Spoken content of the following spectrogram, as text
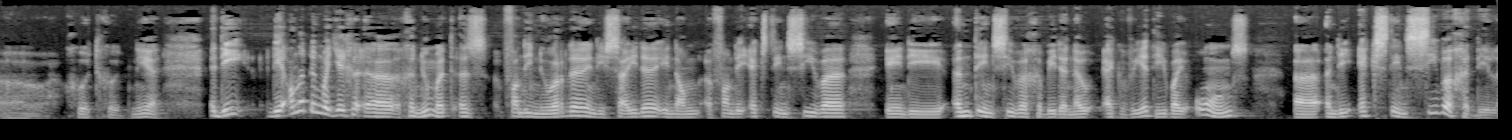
Oh, goed, goed. Nee. Die die ander ding wat jy ge, uh, genoem het is van die noorde en die suide en dan van die ekstensiewe en die intensiewe gebiede. Nou ek weet hier by ons uh in die ekstensiewe gedeel,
